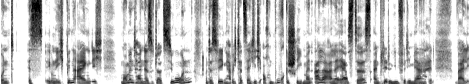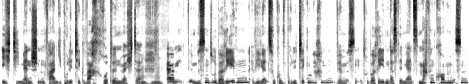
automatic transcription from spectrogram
Und es, und ich bin eigentlich momentan in der Situation, und deswegen habe ich tatsächlich auch ein Buch geschrieben, mein aller, allererstes, ein Plädoyer für die Mehrheit, weil ich die Menschen und vor allem die Politik wachrütteln möchte. Mhm. Ähm, wir müssen darüber reden, wie wir in Zukunft Politik machen. Wir müssen darüber reden, dass wir mehr ins Machen kommen müssen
